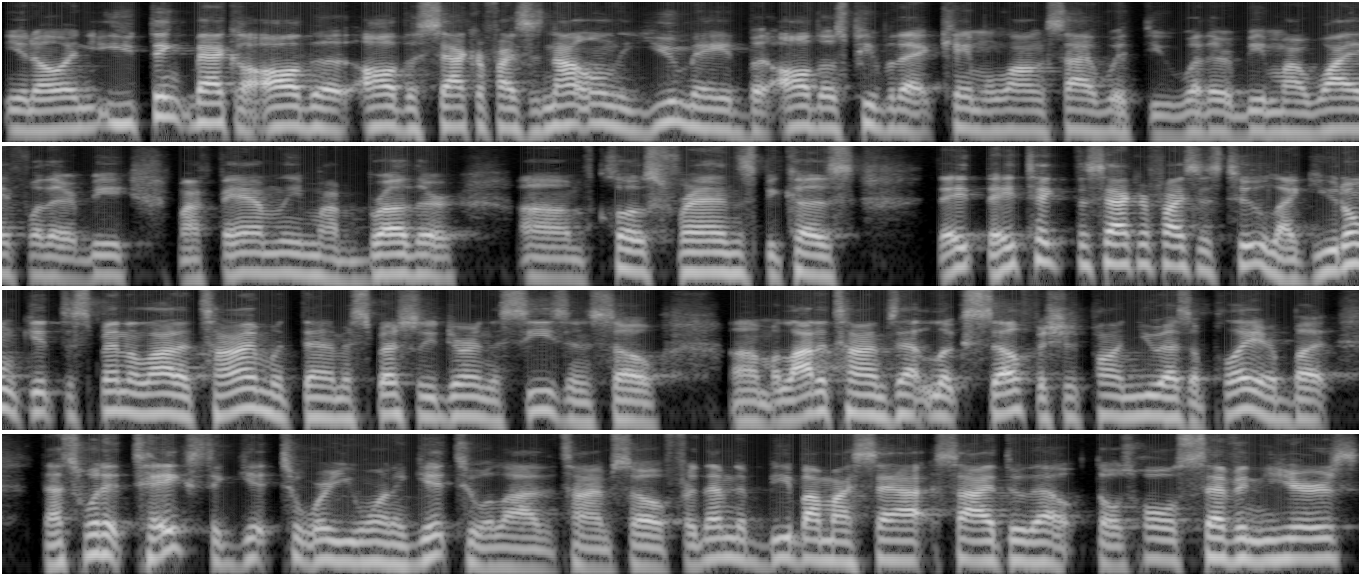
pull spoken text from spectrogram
you know. And you think back of all the all the sacrifices not only you made, but all those people that came alongside with you, whether it be my wife, whether it be my family, my brother, um, close friends, because they they take the sacrifices too. Like you don't get to spend a lot of time with them, especially during the season. So um, a lot of times that looks selfish upon you as a player, but that's what it takes to get to where you want to get to a lot of the time. So for them to be by my sa- side through that those whole seven years,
